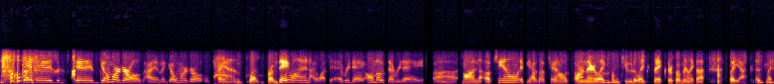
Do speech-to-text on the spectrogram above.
okay. It is it is Gilmore Girls. I am a Gilmore Girls fan. Like from day one, I watch it every day, almost every day. Uh Yeah. on the Up channel. If you have the Up channel, it's on there like Mm-hmm. from two to like six or something like that. But yeah, it's my Mm-hmm.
